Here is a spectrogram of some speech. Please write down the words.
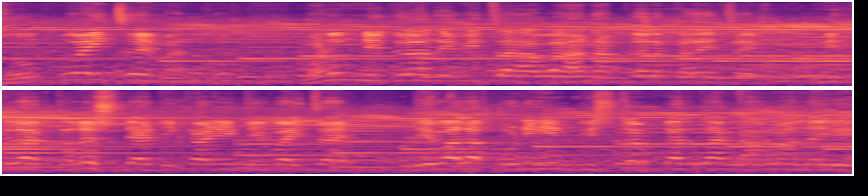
झोपवायचंय मात्र. म्हणून निद्रा देवीचं आवाहन आपल्याला करायचंय. निद्रा कलश त्या ठिकाणी ठेवायचा आहे देवाला कोणीही डिस्टर्ब करता कामा नये.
